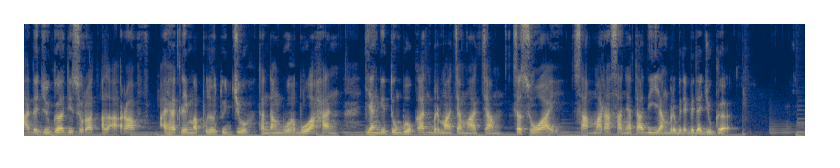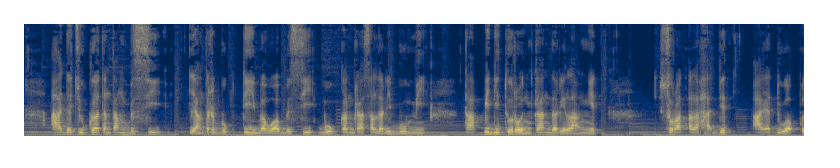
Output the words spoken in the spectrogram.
Ada juga di surat Al-A'raf ayat 57 tentang buah-buahan yang ditumbuhkan bermacam-macam sesuai sama rasanya tadi yang berbeda-beda juga. Ada juga tentang besi yang terbukti bahwa besi bukan berasal dari bumi tapi diturunkan dari langit. Surat Al-Hadid ayat 25.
